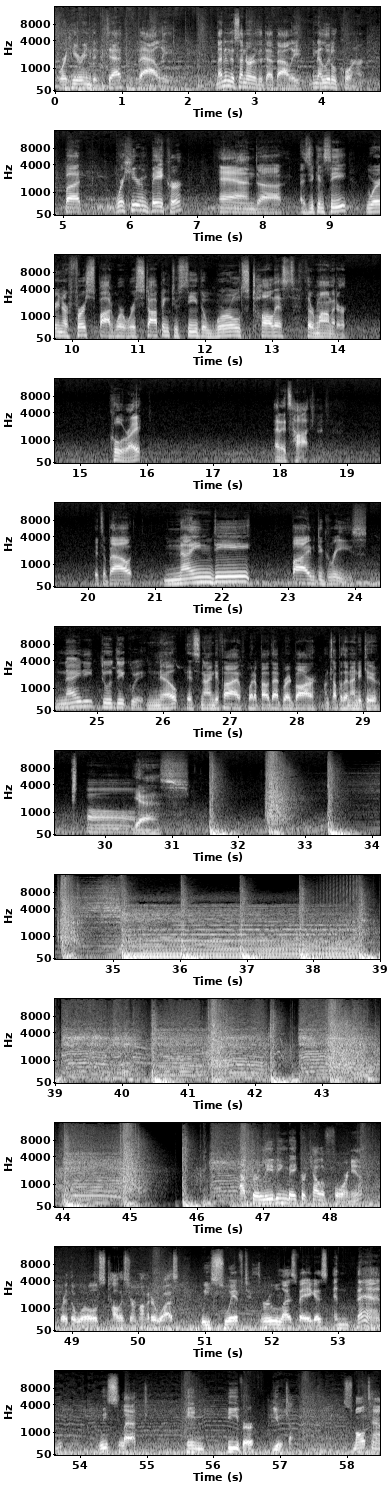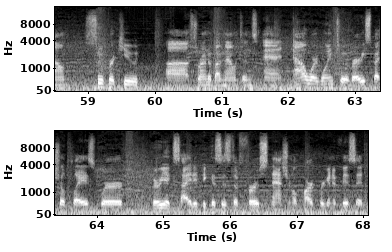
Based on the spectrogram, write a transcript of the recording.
We're here in the Death Valley. Not in the center of the Death Valley, in a little corner. But we're here in Baker, and uh, as you can see, we're in our first spot where we're stopping to see the world's tallest thermometer. Cool, right? And it's hot. It's about 95 degrees. 92 degrees. Nope, it's 95. What about that red bar on top of the 92? Oh. Yes. After leaving Baker, California, where the world's tallest thermometer was, we swift through Las Vegas and then we slept in Beaver, Utah. Small town, super cute, uh, surrounded by mountains. And now we're going to a very special place. We're very excited because it's the first national park we're going to visit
